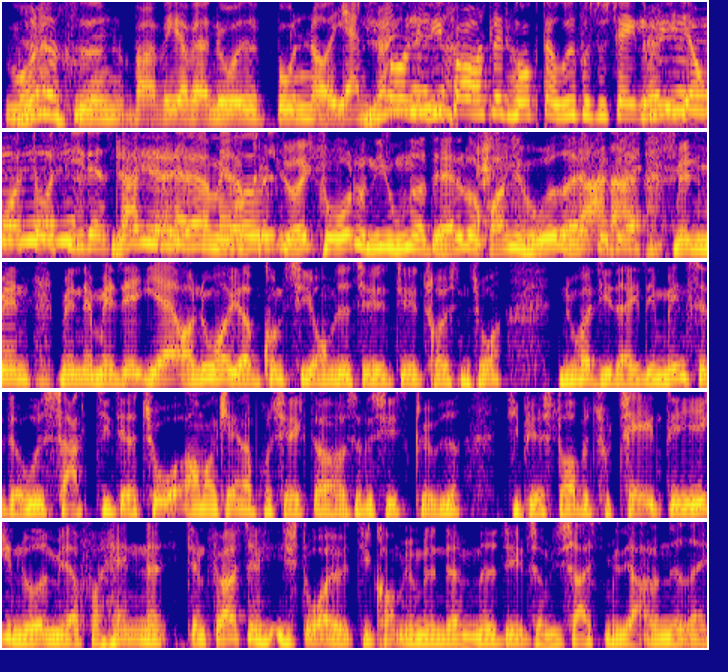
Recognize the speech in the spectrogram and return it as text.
måneder ja. siden, var ved at være nået bunden, og ja, vi, ja, får, ja, ja. vi får også lidt hug derude på sociale ja, medier ja, ja, over at stå og sige den slags. Ja, ja, ja, altså, men jeg må... købte jo ikke på 8 900, det alle var grønne i hovedet af nej, det nej. der. Men, men, men, men det, ja, og nu har jeg kun sige om det til, til trøstens ord. Nu har de der i det mindste derude sagt, de der to amerikanerprojekter, og så det sidste kører videre, de bliver stoppet totalt. Det er ikke noget med at forhandle. Den første historie, de kom jo med den der meddel, som de 16 milliarder nedad,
